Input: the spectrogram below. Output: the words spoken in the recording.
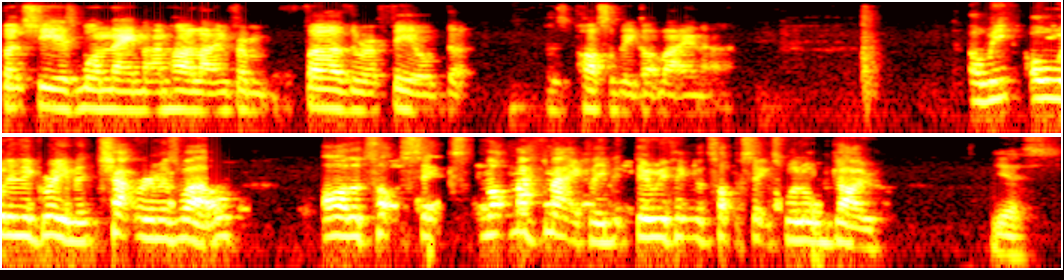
But she is one name that I'm highlighting from further afield that has possibly got that in her. Are we all in agreement? Chat room as well. Are the top six, not mathematically, but do we think the top six will all go? Yes.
